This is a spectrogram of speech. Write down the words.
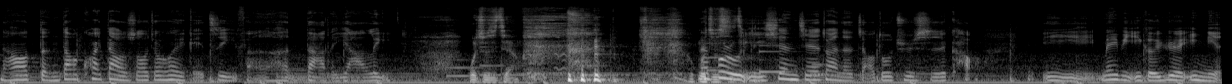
然后等到快到的时候，就会给自己反而很大的压力。我就是这样。那不如以现阶段的角度去思考，以 maybe 一个月、一年，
